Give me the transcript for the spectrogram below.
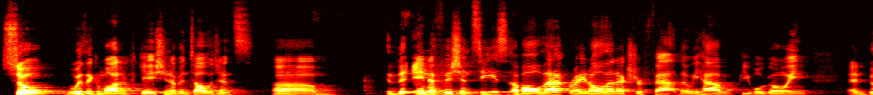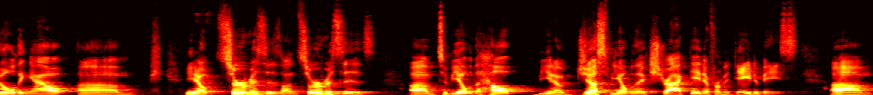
So with the commodification of intelligence, um, the inefficiencies of all that, right? All that extra fat that we have of people going and building out, um, you know, services on services um, to be able to help, you know, just be able to extract data from a database. Um,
